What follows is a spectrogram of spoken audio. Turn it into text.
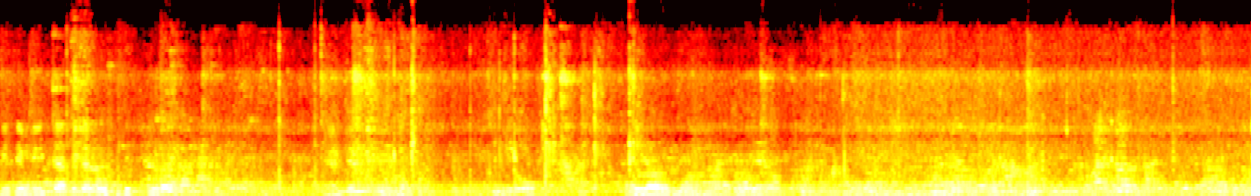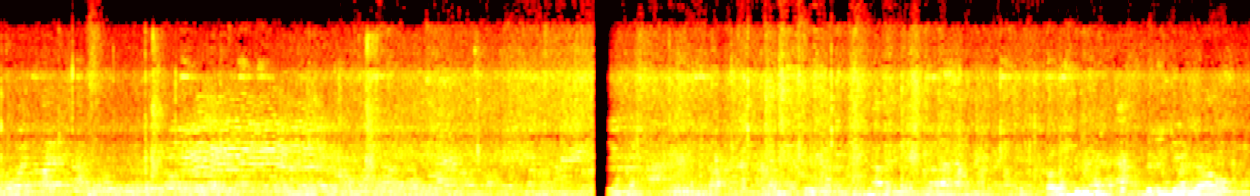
Busy-busy at ito lang. Ayaw mo. Kala binibid binidyo niya ako.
